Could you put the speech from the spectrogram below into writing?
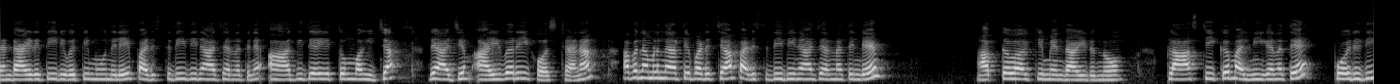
രണ്ടായിരത്തി ഇരുപത്തി മൂന്നിലെ പരിസ്ഥിതി ദിനാചരണത്തിന് ആതിഥേയത്വം വഹിച്ച രാജ്യം ഐവറി കോസ്റ്റ് ആണ് അപ്പോൾ നമ്മൾ നേരത്തെ പഠിച്ച പരിസ്ഥിതി ദിനാചരണത്തിന്റെ ആപ്തവാക്യം എന്തായിരുന്നു? പ്ലാസ്റ്റിക് മലിനീകരണത്തെ പൊരുതി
